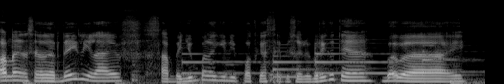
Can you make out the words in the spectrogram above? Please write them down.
Online Seller Daily Life. Sampai jumpa lagi di podcast episode berikutnya. Bye bye.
